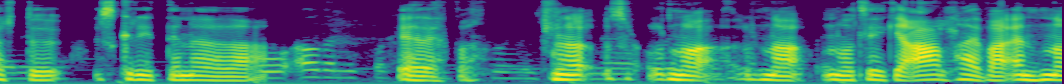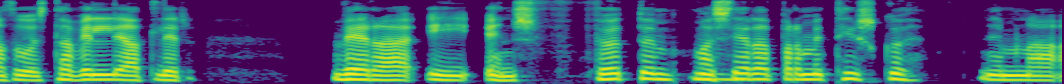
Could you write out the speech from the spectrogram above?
ertu skrítin eða, eða eitthvað. Svona, svona, svona, náttúrulega ekki alhæfa en svona, þú veist, það vilja allir vera í eins fötum. Maður sér það bara með tísku. Ég meina,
